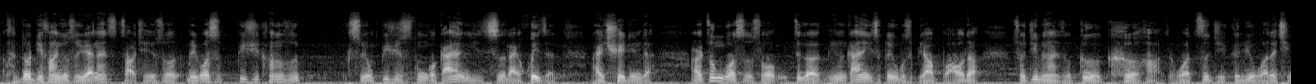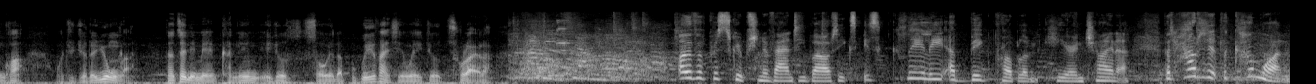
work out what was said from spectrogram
很多地方就是原来早前就说美国是必须抗生素。使用必须是通过感染医师来会诊来确定的，而中国是说这个，因为感染医师队伍是比较薄的，所以基本上是各个科哈，我自己根据我的情况，我就觉得用了，那这里面肯定也就是所谓的不规范行为就出来了。Overprescription of antibiotics is clearly a big problem here in China. But how did it become one?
